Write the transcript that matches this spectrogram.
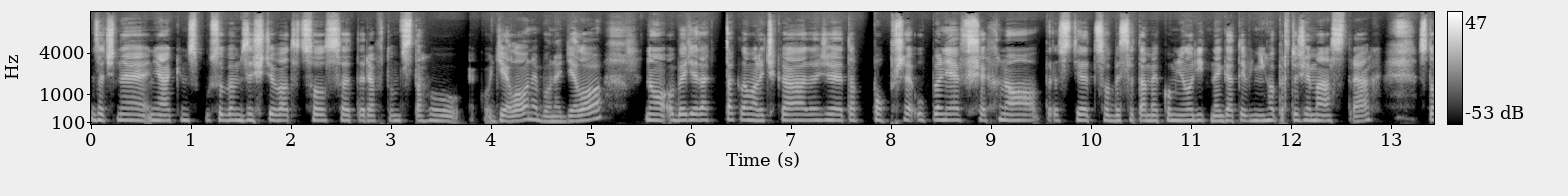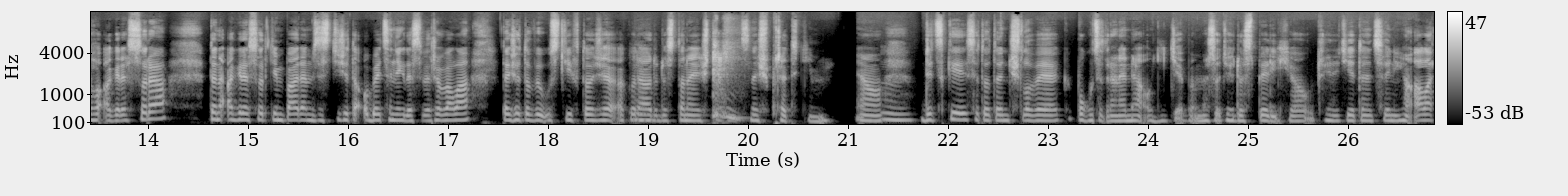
začne nějakým způsobem zjišťovat, co se teda v tom vztahu jako dělo nebo nedělo. No, oběť je tak, takhle maličká, takže ta popře úplně všechno, prostě, co by se tam jako mělo dít negativního, protože má strach z toho agresora. Ten agresor tím pádem zjistí, že ta oběť se někde svěřovala, takže to vyústí v to, že akorát hmm. dostane ještě víc než předtím. Jo. Mm. Vždycky se to ten člověk, pokud se teda nedá o dítě, bavíme se o těch dospělých, jo, u těch dětí je to něco jiného, ale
